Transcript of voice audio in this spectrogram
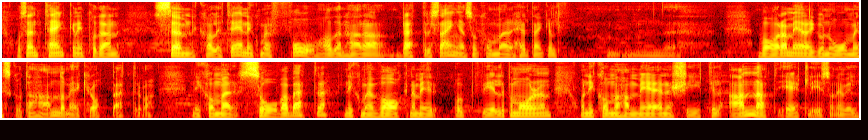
Och sen tänker ni på den sömnkvalitet ni kommer få av den här äh, bättre sängen som kommer helt enkelt Eh, vara mer ergonomisk och ta hand om er kropp bättre. Va? Ni kommer sova bättre, ni kommer vakna mer uppvilda på morgonen och ni kommer ha mer energi till annat i ert liv som ni vill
